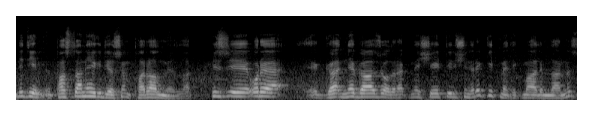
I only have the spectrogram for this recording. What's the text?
ne diyeyim, pastaneye gidiyorsun, para almıyorlar. Biz e, oraya e, ne gazi olarak ne şehitliği düşünerek gitmedik malumlarınız.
